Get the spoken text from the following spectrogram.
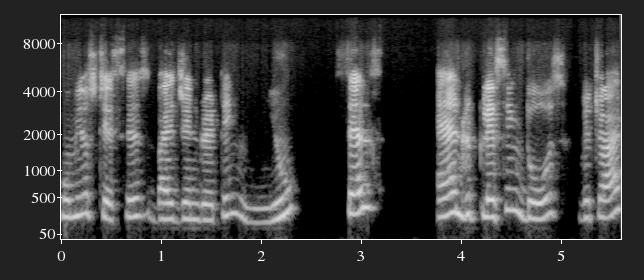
homeostasis by generating new cells and replacing those which are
